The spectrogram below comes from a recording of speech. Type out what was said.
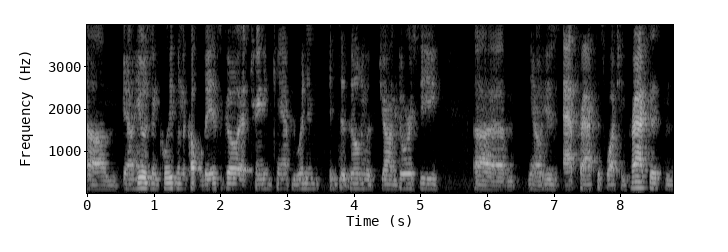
Um, you know, he was in Cleveland a couple days ago at training camp. He went in, into the building with John Dorsey. Um, you know, he was at practice, watching practice, and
